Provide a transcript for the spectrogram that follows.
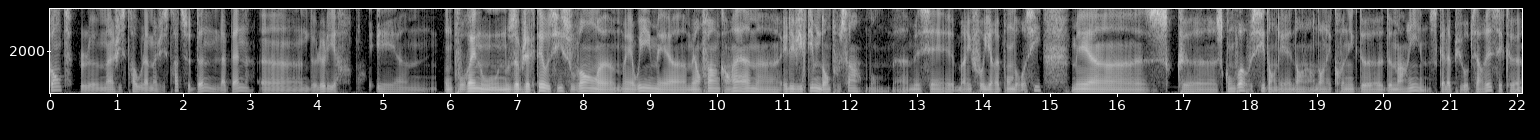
quand le magistrat ou la magistrate se donne la peine euh, de le lire. Et euh, on pourrait nous, nous, objecter aussi souvent, euh, mais oui, mais, mais enfin quand même, et les victimes dans tout ça. Bon, mais c'est, ben, il faut y répondre aussi. Mais ce que ce qu'on voit aussi dans les dans, dans les chroniques de, de Marie, ce qu'elle a pu observer, c'est que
